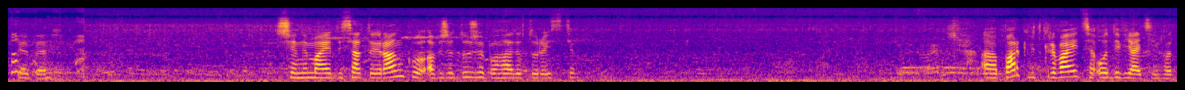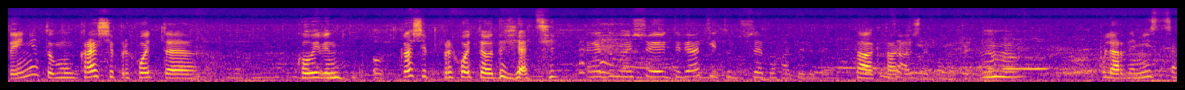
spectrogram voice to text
я теж. Ще немає 10 ранку, а вже дуже багато туристів. Парк відкривається о 9 годині, тому краще приходьте, коли він. Краще приходьте о 9. А я думаю, що о 9 тут вже багато людей. Так, Тут так. завжди багато. Угу. Популярне місце.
